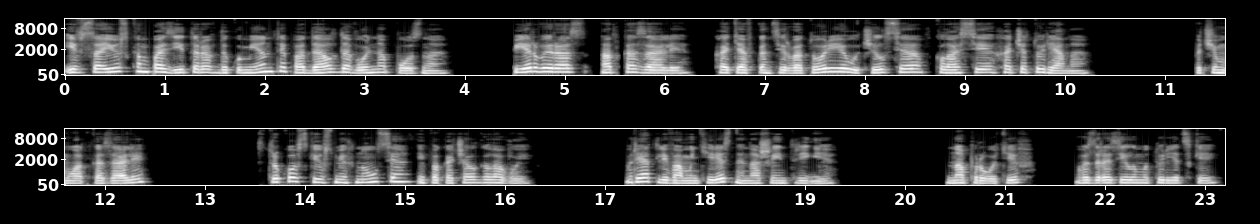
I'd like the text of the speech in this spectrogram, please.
и в союз композиторов документы подал довольно поздно. Первый раз отказали, хотя в консерватории учился в классе Хачатуряна. Почему отказали? Струковский усмехнулся и покачал головой. Вряд ли вам интересны наши интриги. Напротив, возразил ему Турецкий,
